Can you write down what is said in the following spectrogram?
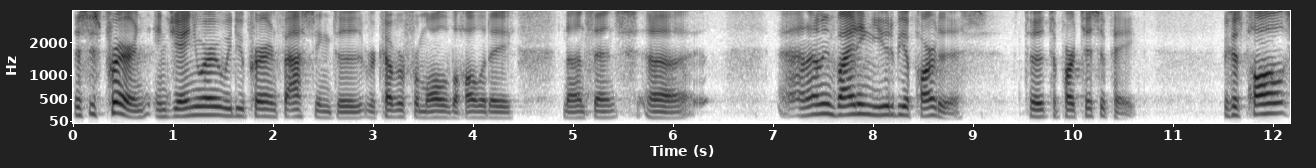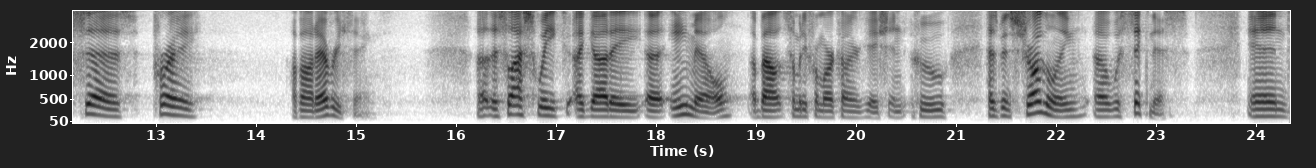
this is prayer. In, in January, we do prayer and fasting to recover from all of the holiday nonsense. Uh, and I'm inviting you to be a part of this, to, to participate. Because Paul says, pray about everything. Uh, this last week, I got a uh, email about somebody from our congregation who has been struggling uh, with sickness. And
